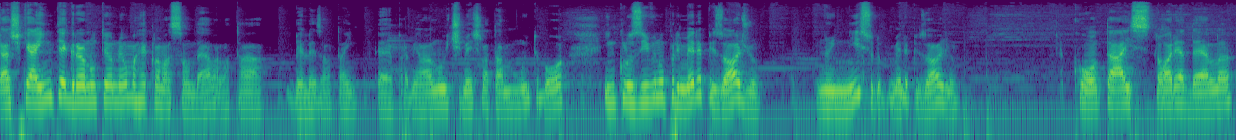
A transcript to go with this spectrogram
Acho que a íntegra eu não tenho nenhuma reclamação dela. Ela tá. Beleza, ela tá. É, pra mim, ela no Ultimate ela tá muito boa. Inclusive no primeiro episódio, no início do primeiro episódio, conta a história dela,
